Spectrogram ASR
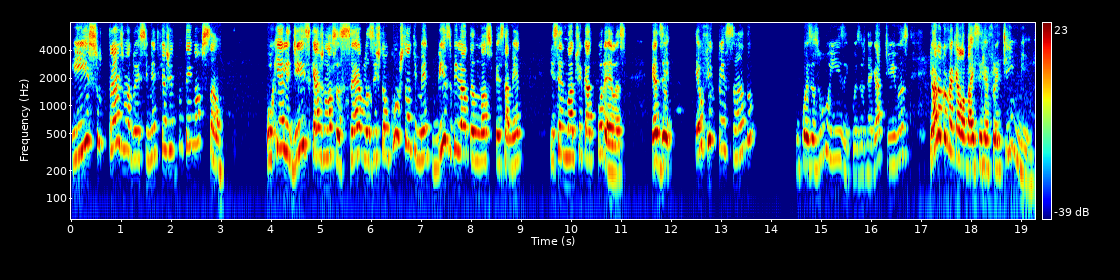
E isso traz um adoecimento que a gente não tem noção. Porque ele diz que as nossas células estão constantemente bisbilhotando nosso pensamento e sendo modificado por elas. Quer dizer, eu fico pensando em coisas ruins, em coisas negativas, e olha como é que ela vai se refletir em mim.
